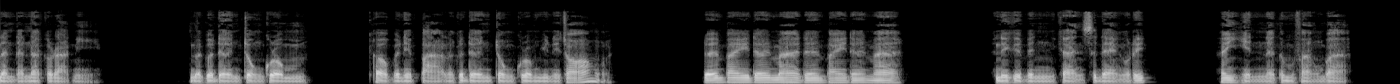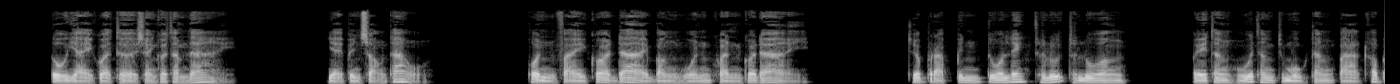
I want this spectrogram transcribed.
นันทนาคราชนี้ แล้วก็เดินจงกรม เข้าไปในปากแล้วก็เดินจงกรมอยู่ในท้อง เดินไปเดินมาเดินไปเดินมา อันนี้คือเป็นการแสดงฤทธิ์ให้เห็นนะท่านฟังว่าตัวใหญ่กว่าเธอฉันก็ทำได้ ใหญ่เป็นสองเท่าพ่นไฟก็ได้บังหวนควันก็ได้ จะปรับเป็นตัวเล็กทะลุทะลวง ไปทางหูทางจมูกทางปากเข้าไป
